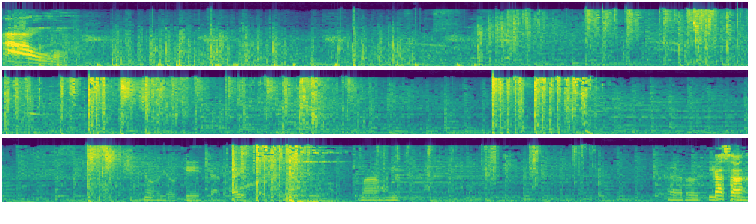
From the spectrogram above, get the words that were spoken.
¡Au! No, lo que es la Ahí. rotísima Casa.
